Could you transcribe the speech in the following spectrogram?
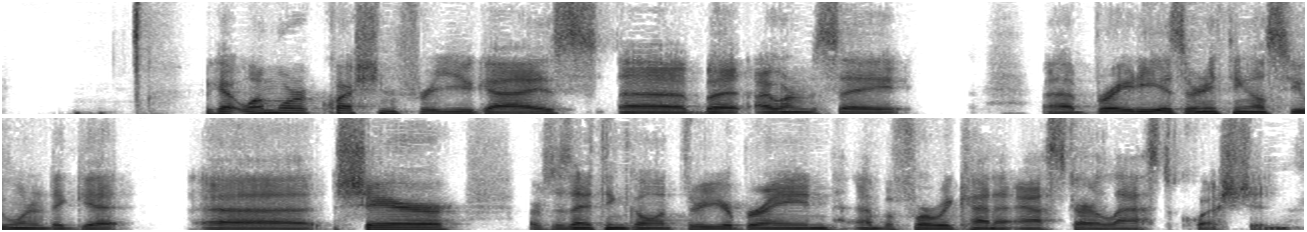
We got one more question for you guys, uh, but I wanted to say, uh, Brady, is there anything else you wanted to get uh, share, or is there anything going through your brain uh, before we kind of ask our last question?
